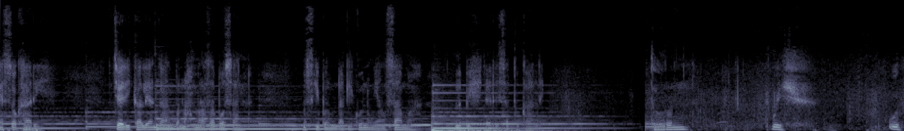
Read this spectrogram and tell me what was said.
esok hari. Jadi kalian jangan pernah merasa bosan meskipun mendaki gunung yang sama lebih dari satu kali. Turun. Wih. Wih.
